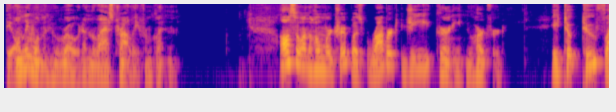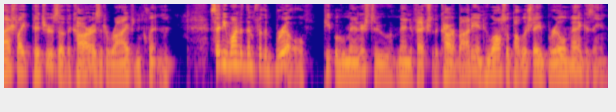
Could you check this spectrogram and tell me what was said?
the only woman who rode on the last trolley from Clinton. Also on the homeward trip was Robert G. Gurney, New Hartford. He took two flashlight pictures of the car as it arrived in Clinton, said he wanted them for the Brill, people who managed to manufacture the car body and who also published a Brill magazine.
